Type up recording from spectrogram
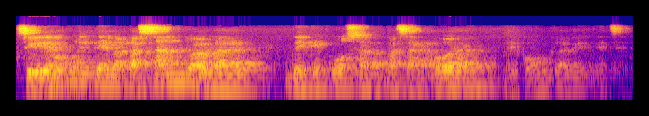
seguiremos con el tema pasando a hablar de qué cosa va a pasar ahora, el cónclave, etc.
